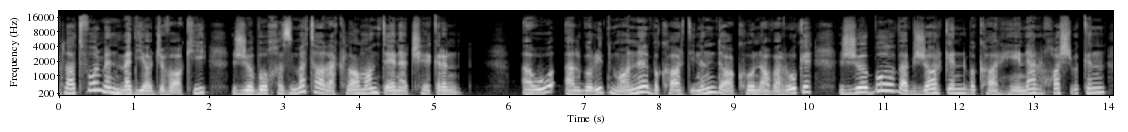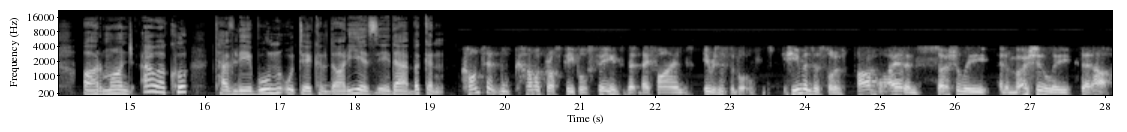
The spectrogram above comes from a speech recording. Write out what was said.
پلاتفورم مدیا جواکی جبو خزمت رکلامان تینه چکرن. او الگوریتمان بکارتینن دا کو ناوروک جبو و بجارکن بکارهینر خوش بکن آرمانج او کو تولیبون و تکلداری زیده بکن. Content will come across people's feeds that they find irresistible. Humans are sort of hardwired and socially and emotionally set up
